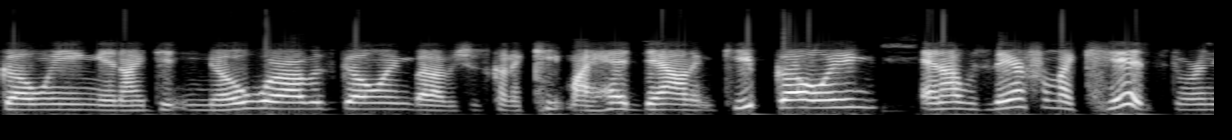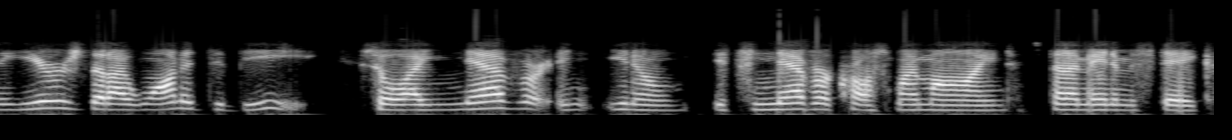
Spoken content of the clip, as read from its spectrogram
going, and I didn't know where I was going, but I was just going to keep my head down and keep going. And I was there for my kids during the years that I wanted to be. So I never, you know, it's never crossed my mind that I made a mistake.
